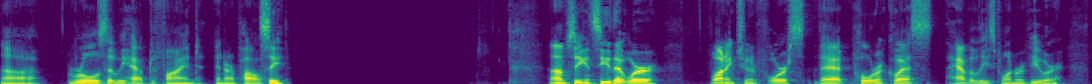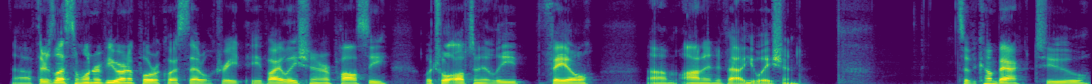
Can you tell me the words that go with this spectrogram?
uh, rules that we have defined in our policy. Um, so you can see that we're wanting to enforce that pull requests have at least one reviewer. Uh, if there's less than one reviewer on a pull request, that will create a violation in our policy, which will ultimately fail um, on an evaluation. So if we come back to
